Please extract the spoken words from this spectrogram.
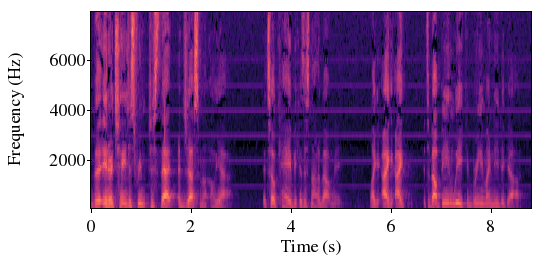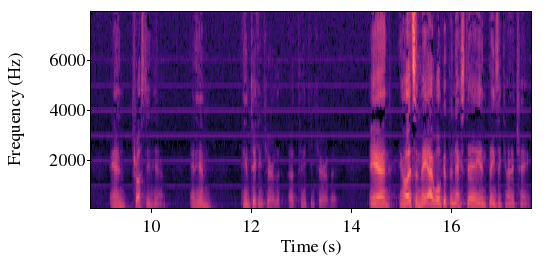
the interchange, just, just that adjustment. Oh, yeah, it's okay because it's not about me. Like, I, I, it's about being weak and bringing my need to God and trusting Him and Him, him taking, care of the, uh, taking care of it. And, you know, it's amazing. I woke up the next day and things had kind of changed.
